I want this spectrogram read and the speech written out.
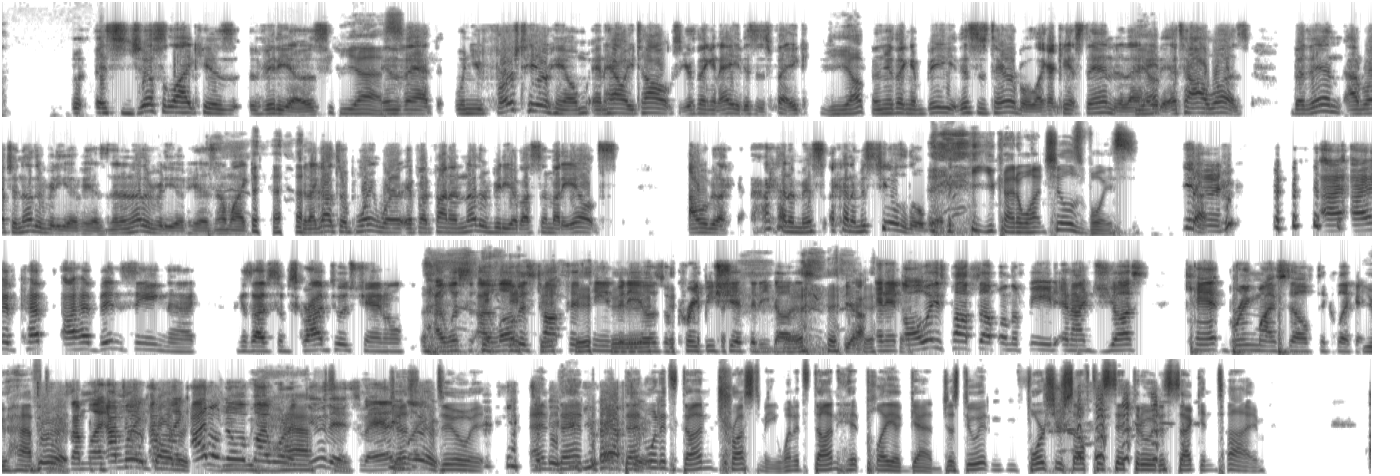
it's just like his videos Yes. in that when you first hear him and how he talks, you're thinking, "A, this is fake," Yep. and you're thinking, "B, this is terrible. Like I can't stand it. I Yep. hate it." That's how I was. But then I'd watch another video of his, and then another video of his, and I'm like, then I got to a point where if I'd find another video by somebody else, I would be like, I kind of miss, I kind of miss Chills a little bit. you kind of want Chill's voice. Yeah, I, I have kept I have been seeing that because I've subscribed to his channel. I listen I love his top 15 videos of creepy shit that he does. yeah. And it always pops up on the feed and I just can't bring myself to click it. You have Do to. it. 'Cause I'm like I'm Do like it, I'm like I don't know You if I want to do this, man. Just Like, do. do it. And then, you and have then to. when it's done, trust me. When it's done, hit play again. Just do it. Force yourself to sit through it a second time.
